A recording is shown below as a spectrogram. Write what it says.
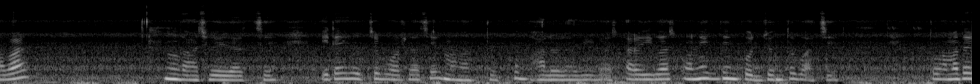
আবার গাছ হয়ে যাচ্ছে। এটাই হচ্ছে বট গাছের মাহাত্ম, খুব ভালো লাগে গাছ, আর এই গাছ অনেক দিন পর্যন্ত বাঁচে। তো আমাদের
